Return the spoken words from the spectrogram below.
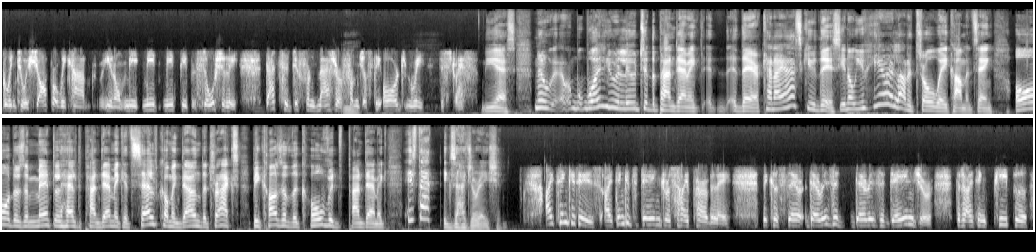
go into a shop or we can't, you know, meet meet meet people socially. That's a different matter from mm. just the ordinary distress. Yes. Now, while you allude to the pandemic uh, there, can I ask you this? You know, you hear a lot of throwaway comments saying, "Oh, there's a mental health pandemic itself coming down the tracks because of the COVID pandemic." Is that exaggeration? I think it is. I think it's dangerous hyperbole because there there is a there is a danger that I think people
